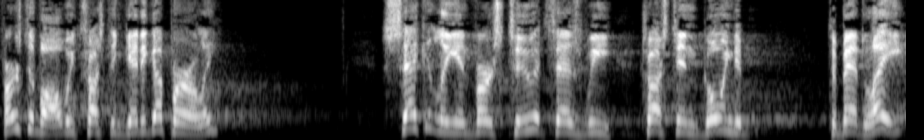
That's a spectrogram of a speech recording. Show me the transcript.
First of all, we trust in getting up early. Secondly, in verse 2, it says we trust in going to, to bed late.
